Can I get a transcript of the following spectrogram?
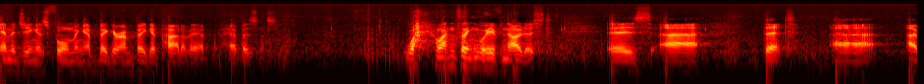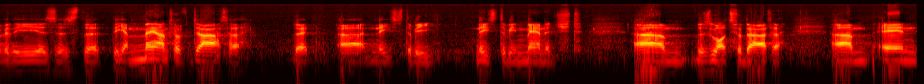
imaging is forming a bigger and bigger part of our, our business. One thing we've noticed is uh, that uh, over the years is that the amount of data that uh, needs to be needs to be managed. Um, there's lots of data, um, and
